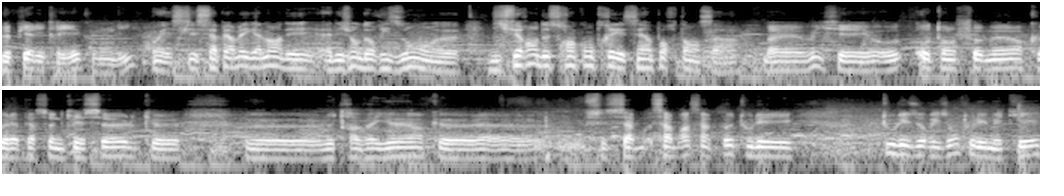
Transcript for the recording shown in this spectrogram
le pied à l'étrier, comme on dit. Oui, ça permet également à des, gens d'horizons différents de se rencontrer, c'est important ça. Bah, oui, c'est autant le chômeur que la personne qui est seule, que le travailleur, que ça, ça, brasse un peu tous les, tous les horizons, tous les métiers,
